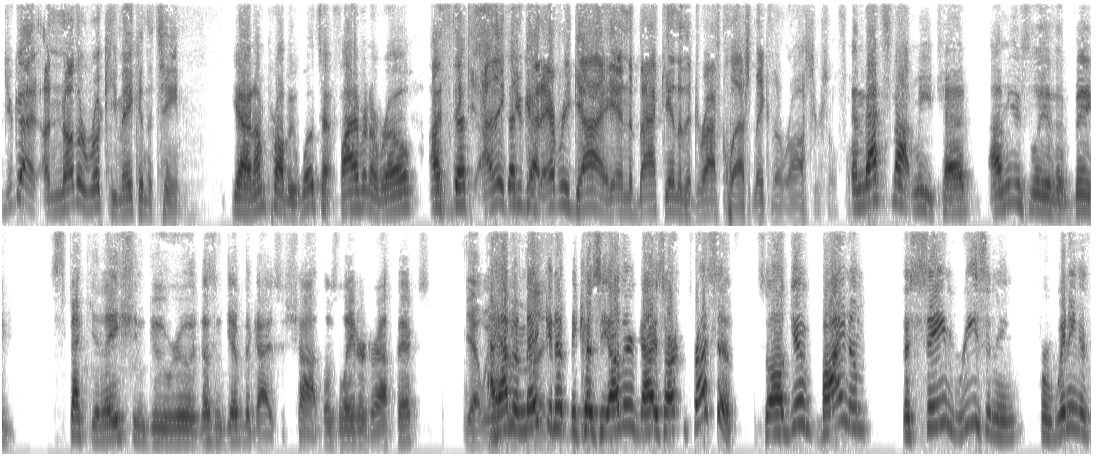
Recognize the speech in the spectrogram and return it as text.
you got another rookie making the team. Yeah, and I'm probably what's that five in a row? I think That's- I think you got every guy in the back end of the draft class making the roster so far. And that's not me, Ted. I'm usually the big speculation guru that doesn't give the guys a shot. Those later draft picks. Yeah, we I haven't making it because the other guys aren't impressive. So I'll give Bynum the same reasoning for winning a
